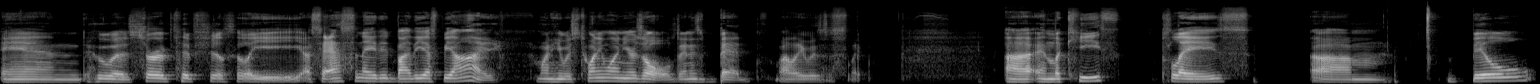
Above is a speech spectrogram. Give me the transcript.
and who was surreptitiously assassinated by the FBI when he was 21 years old in his bed while he was asleep. Uh, and Lakeith plays um, Bill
